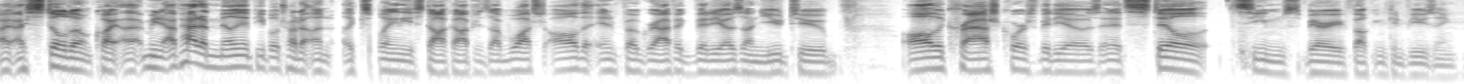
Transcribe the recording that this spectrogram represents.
I, I still don't quite. I mean, I've had a million people try to un- explain these stock options. I've watched all the infographic videos on YouTube all the crash course videos, and it still seems very fucking confusing.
